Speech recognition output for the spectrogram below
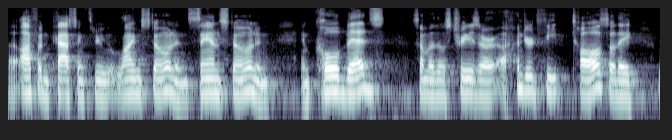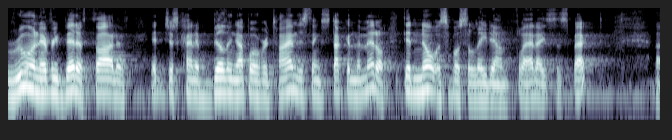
uh, often passing through limestone and sandstone and, and coal beds. Some of those trees are 100 feet tall, so they ruin every bit of thought of it just kind of building up over time. This thing stuck in the middle. Didn't know it was supposed to lay down flat, I suspect. Uh,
